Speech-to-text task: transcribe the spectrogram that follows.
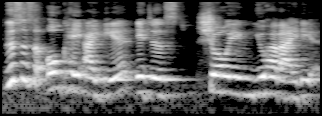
This is an okay idea. It's just showing you have an idea.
